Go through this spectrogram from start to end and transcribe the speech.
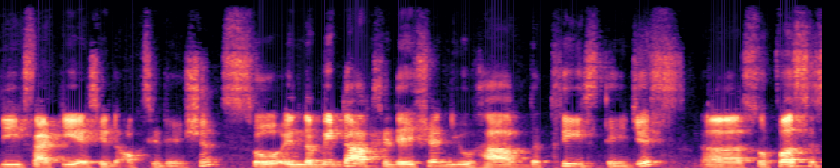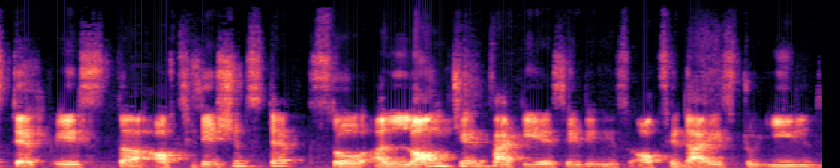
the fatty acid oxidation. So in the beta oxidation, you have the three stages. Uh, so first step is the oxidation step. So a long chain fatty acid is oxidized to yield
